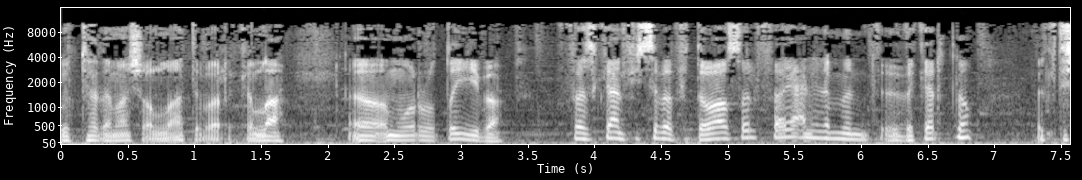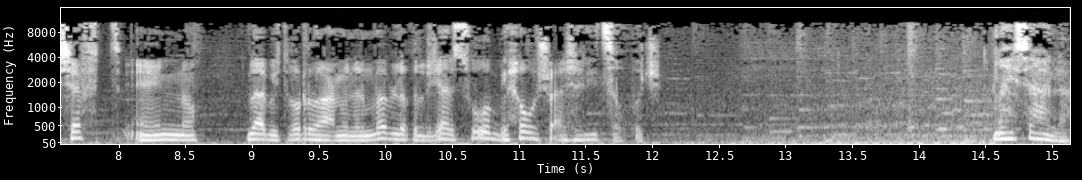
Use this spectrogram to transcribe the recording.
قلت هذا ما شاء الله تبارك الله. آه، أمور طيبة. فكان في سبب في التواصل فيعني لما ذكرت له اكتشفت إنه لا بيتبرع من المبلغ اللي جالس هو بيحوشه عشان يتزوج. ما هي سهلة.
